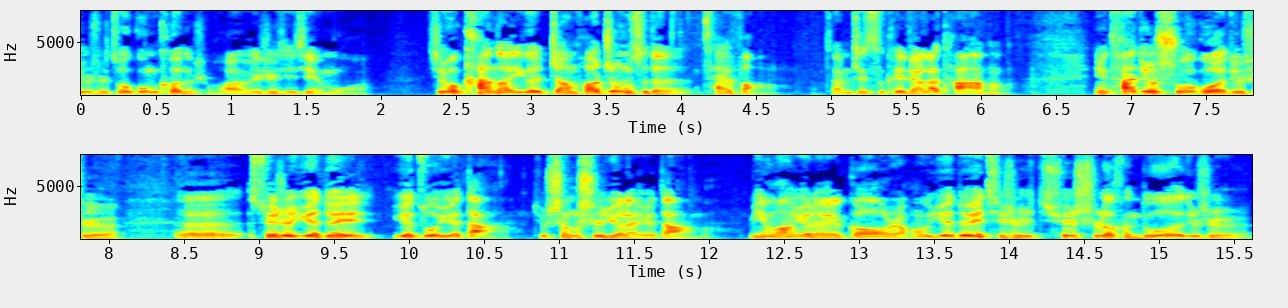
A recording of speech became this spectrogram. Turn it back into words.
就是做功课的时候啊，为这期节目，其实我看到一个张 Paul Jones 的采访，咱们这次可以聊聊他哈，因为他就说过，就是呃，随着乐队越做越大，就声势越来越大嘛，名望越来越高，然后乐队其实缺失了很多，就是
